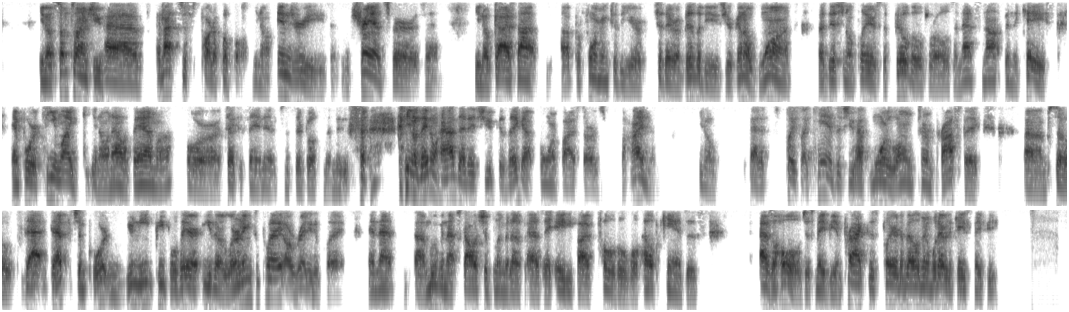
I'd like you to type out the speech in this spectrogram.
You know, sometimes you have, and that's just part of football, you know, injuries and transfers and, you know, guys not uh, performing to the year to their abilities. You're going to want additional players to fill those roles, and that's not been the case. And for a team like you know an Alabama or Texas A&M, since they're both in the news, you know they don't have that issue because they got four and five stars behind them. You know, at a place like Kansas, you have more long term prospects. Um, so that depth is important. You need people there either learning to play or ready to play. And that uh, moving that scholarship limit up as a 85 total will help Kansas as a whole, just maybe in practice, player development, whatever the case may be.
